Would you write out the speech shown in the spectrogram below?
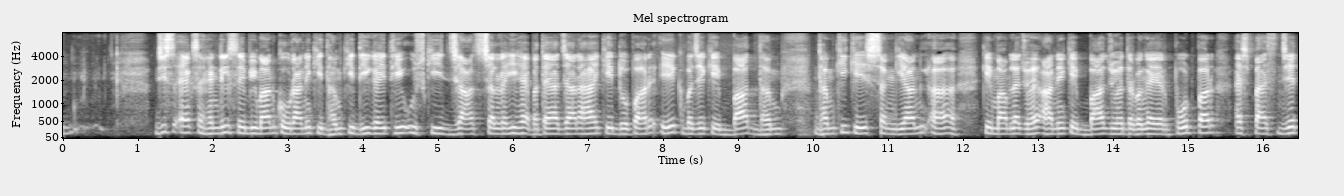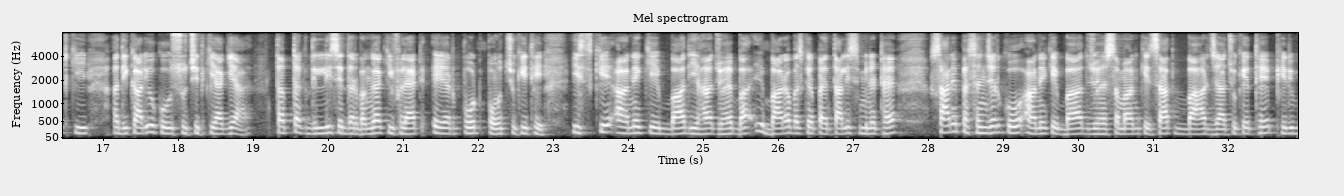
जिस एक्स हैंडल से विमान को उड़ाने की धमकी दी गई थी, उसकी जाँच चल रही है। बताया जा रहा है कि दोपहर एक बजे के बाद धम, धमकी के संज्ञान के मामला जो है, आने के बाद जो है, दरभंगा एयरपोर्ट पर स्पाइस जेट की अधिकारियों को सूचित किया गया। तब तक दिल्ली से दरभंगा की फ़्लाइट एयरपोर्ट पहुँच चुकी थी। इसके आने के बाद यहाँ जो है बारह बजकर पैंतालीस मिनट है। सारे पैसेंजर को आने के बाद जो है सामान के साथ बाहर जा चुके थे। फिर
